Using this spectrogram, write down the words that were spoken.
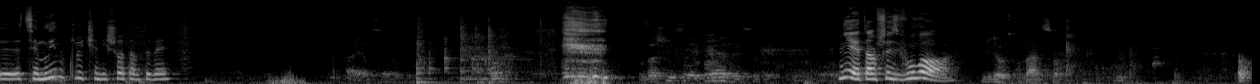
е, це млин включений? Що там тебе? Зашив собі полежу і собі. Ні, там щось гуло. Біля господарства. Ну,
